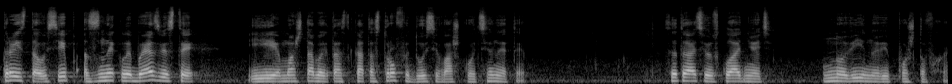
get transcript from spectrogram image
300 осіб зникли безвісти, і масштаби катастрофи досі важко оцінити. Ситуацію ускладнюють нові нові поштовхи.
